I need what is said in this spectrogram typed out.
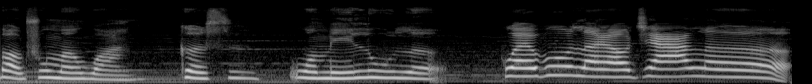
跑出门玩，可是我迷路了，回不了家了。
